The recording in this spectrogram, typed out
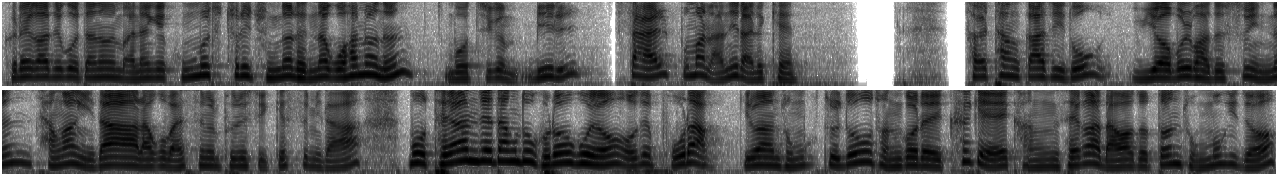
그래가지고 일단은 만약에 곡물 수출이 중단된다고 하면은 뭐 지금 밀 쌀뿐만 아니라 이렇게 설탕까지도 위협을 받을 수 있는 상황이다라고 말씀을 드릴 수 있겠습니다. 뭐 대한제당도 그러고요. 어제 보락 이러한 종목들도 전거래에 크게 강세가 나와줬던 종목이죠.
